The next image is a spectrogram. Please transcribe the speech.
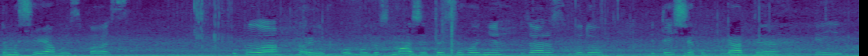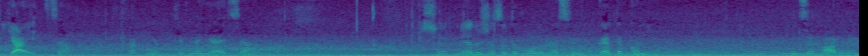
тому що я виспалась. Купила рибку, буду смажити сьогодні. Зараз буду йти ще купляти яйця. Так, мені потрібно яйця. Я дуже задоволена своїм букетиком. Дуже гарний.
